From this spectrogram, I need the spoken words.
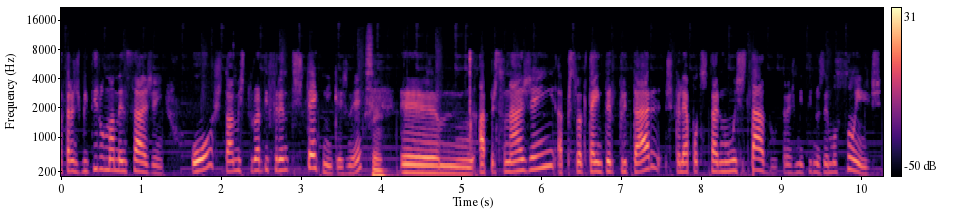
a transmitir uma mensagem ou está a misturar diferentes técnicas, né? Sim. Eh, a personagem, a pessoa que está a interpretar, se calhar pode estar num estado, transmitindo emoções.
